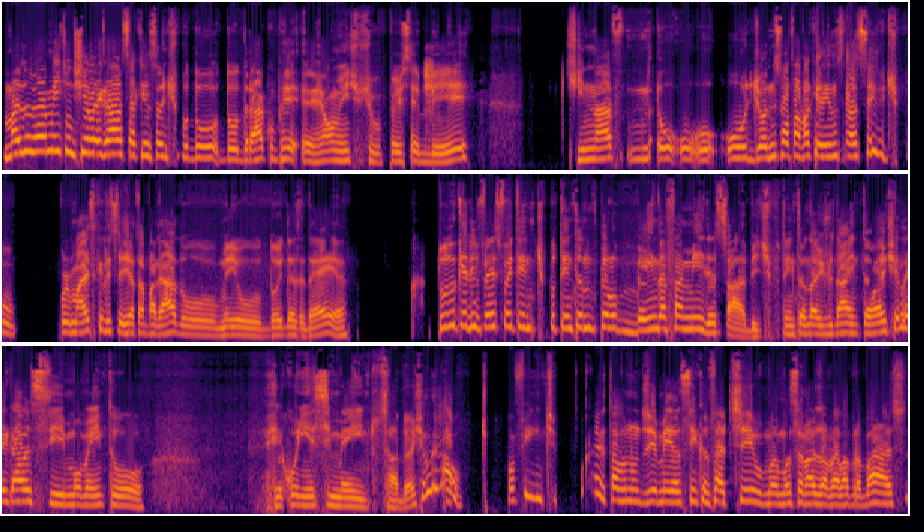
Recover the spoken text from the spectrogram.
Mas eu realmente achei legal essa questão, tipo, do, do Draco eh, realmente, tipo, perceber que na, o, o, o Johnny só tava querendo ser aceito, tipo, por mais que ele seja trabalhado, meio doido das ideias, tudo que ele fez foi tipo, tentando pelo bem da família, sabe? Tipo, tentando ajudar. Então eu achei legal esse momento reconhecimento, sabe? Eu achei legal. Tipo, fofinho, tipo, eu tava num dia meio assim cansativo, meu emocional já vai lá pra baixo.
